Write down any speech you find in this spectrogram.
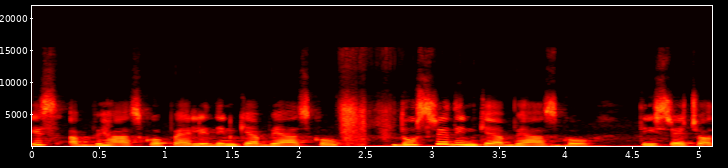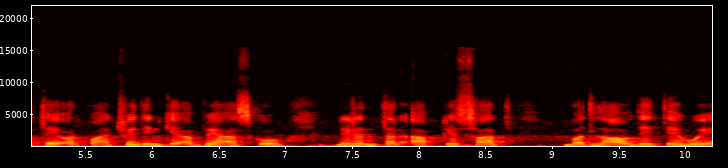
इस अभ्यास को, पहले दिन के अभ्यास को, दूसरे दिन के अभ्यास को तीसरे, चौथे और पाँचवें दिन के अभ्यास को निरंतर आपके साथ बदलाव देते हुए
